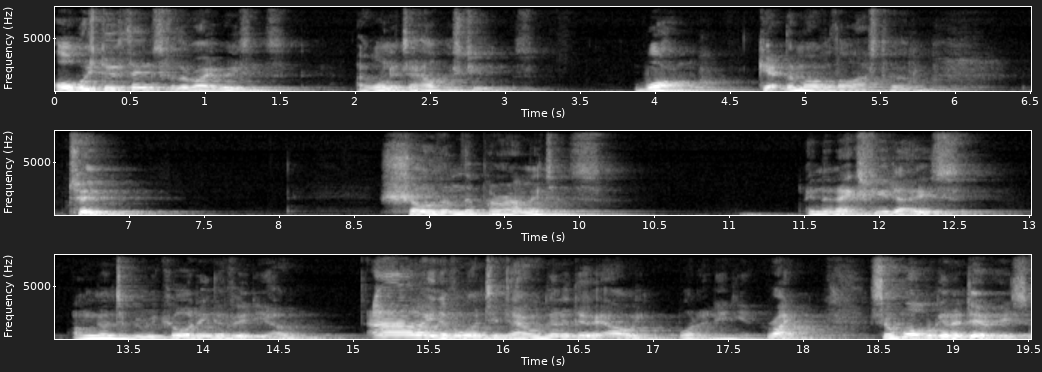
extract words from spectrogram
always do things for the right reasons. I wanted to help the students. One, get them over the last hurdle. Two, show them the parameters. In the next few days, I'm going to be recording a video. Oh, I never went into how we're going to do it, we? What an idiot. Right. So, what we're going to do is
